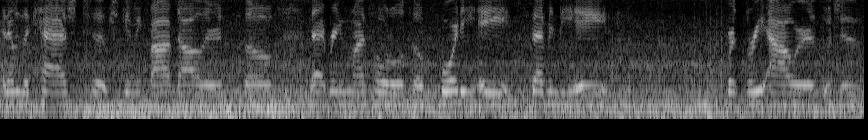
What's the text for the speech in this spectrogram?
and it was a cash tip she gave me five dollars so that brings my total to 48.78 for three hours which is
